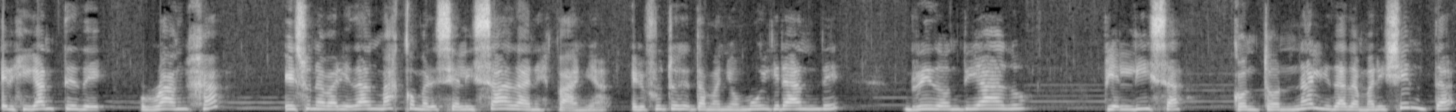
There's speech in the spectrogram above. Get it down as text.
El gigante de Ranja es una variedad más comercializada en España. El fruto es de tamaño muy grande, redondeado, piel lisa con tonalidad amarillenta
